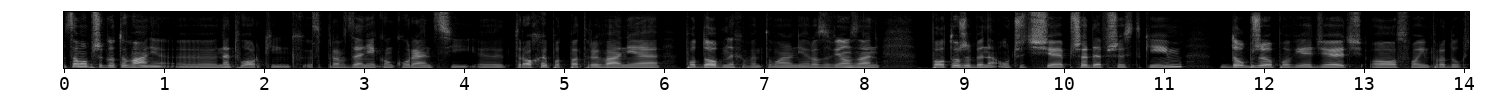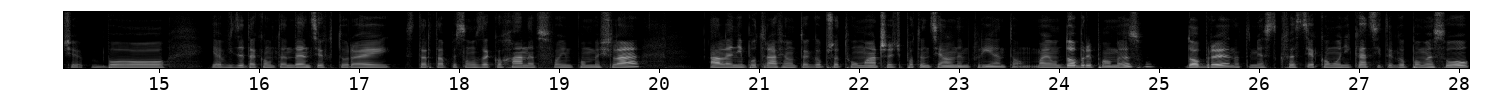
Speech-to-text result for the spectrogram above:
Samo przygotowanie, y, networking, sprawdzenie konkurencji, trochę podpatrywanie podobnych ewentualnie rozwiązań po to, żeby nauczyć się przede wszystkim dobrze opowiedzieć o swoim produkcie, bo ja widzę taką tendencję, w której startupy są zakochane w swoim pomyśle, ale nie potrafią tego przetłumaczyć potencjalnym klientom. Mają dobry pomysł, dobry, natomiast kwestia komunikacji tego pomysłu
